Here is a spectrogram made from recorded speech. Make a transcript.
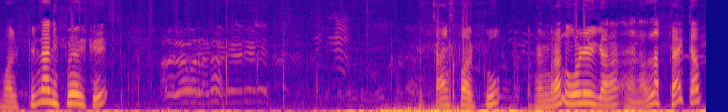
பால் பின்னாடி போயிருக்கு. சான்ஸ் பால் டூ ரெண்டு ரன் ஓடி இருக்காங்க நல்லா பேக்கப்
